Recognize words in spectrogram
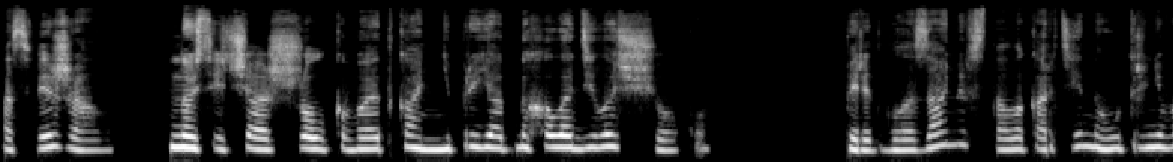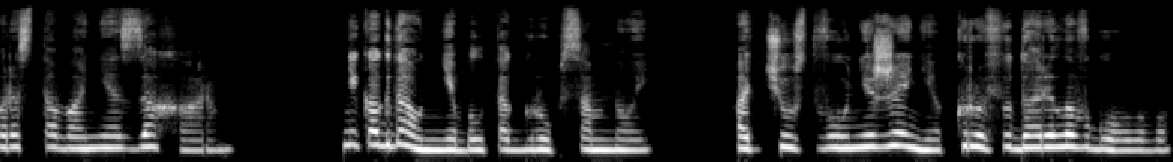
освежал. Но сейчас шелковая ткань неприятно холодила щеку. Перед глазами встала картина утреннего расставания с Захаром. Никогда он не был так груб со мной. От чувства унижения кровь ударила в голову,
